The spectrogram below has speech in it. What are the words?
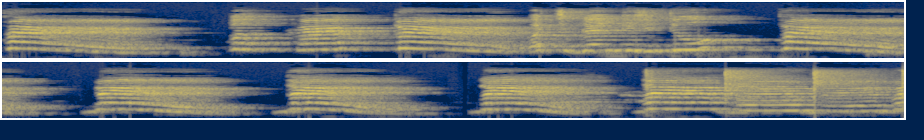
Boo. Boo, boo, boo. Which blend did you do? Boo. Boo. Boo. Boo. Boo, boo, boo, boo.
